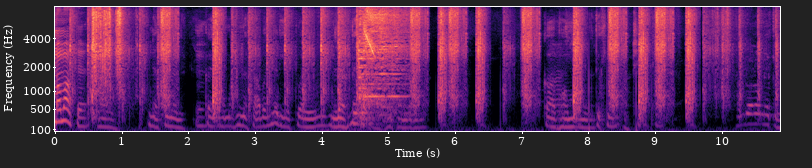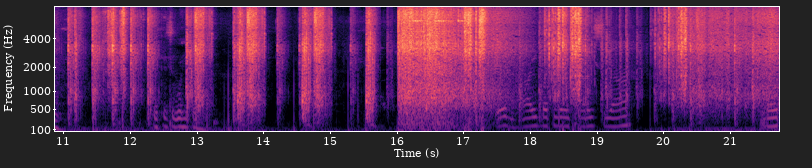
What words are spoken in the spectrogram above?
मामा के? हाँ ने सुन कहिया हम हुन साबे ने रहिए तो का हम मामू ठीक हम दोनों ने की देखिए वही भाई बच गए थोड़ी सी यार बहुत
